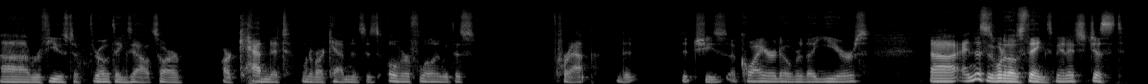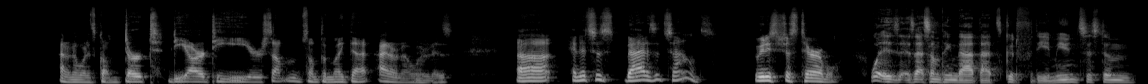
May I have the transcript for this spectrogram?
Uh, refuse to throw things out. So our our cabinet, one of our cabinets, is overflowing with this crap that that she's acquired over the years. Uh, and this is one of those things, man. It's just I don't know what it's called, dirt, DRT or something, something like that. I don't know what it is. Uh, and it's as bad as it sounds. I mean, it's just terrible. What is is that something that that's good for the immune system?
